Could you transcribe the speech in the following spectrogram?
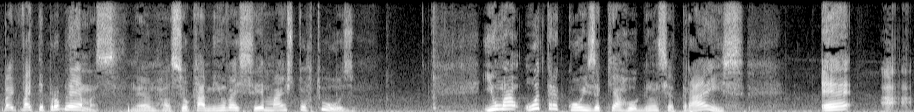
vai, vai ter problemas, né? O seu caminho vai ser mais tortuoso. E uma outra coisa que a arrogância traz é a,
